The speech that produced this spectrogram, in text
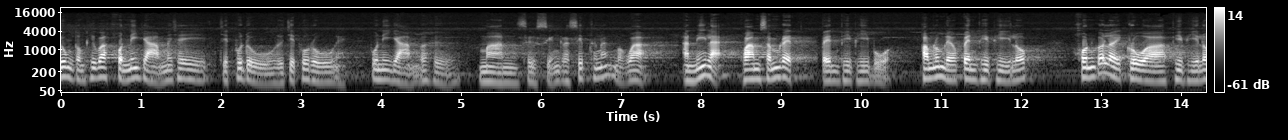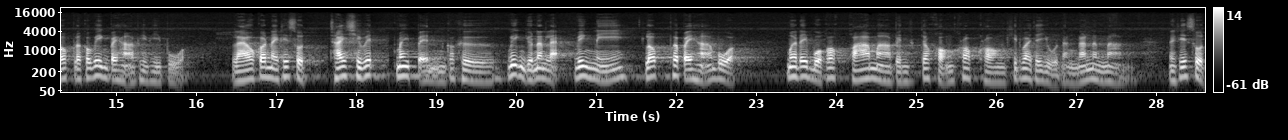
ยุ่งตรงที่ว่าคนนิยามไม่ใช่จิตผู้ดูหรือจิตผู้รู้ไงผู้นิยามก็คือมารสื่อเสียงกระซิบทั้งนั้นบอกว่าอันนี้แหละความสำเร็จเป็นพีพีบวก ความล้มเหลวเป็นพีพีลบ คนก็เลยกลัวพีพีลบ แล้วก็วิ่งไปหาพีพีบวก แล้วก็ในที่สุดใช้ชีวิตไม่เป็นก็คือวิ่งอยู่นั่นแหละ วิ่งหนีลบเพื่อไปหาบวก เมื่อได้บวกก็คว้ามาเป็นเจ้าของครอบครอง คิดว่าจะอยู่ดังนั้นนานๆ ในที่สุด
